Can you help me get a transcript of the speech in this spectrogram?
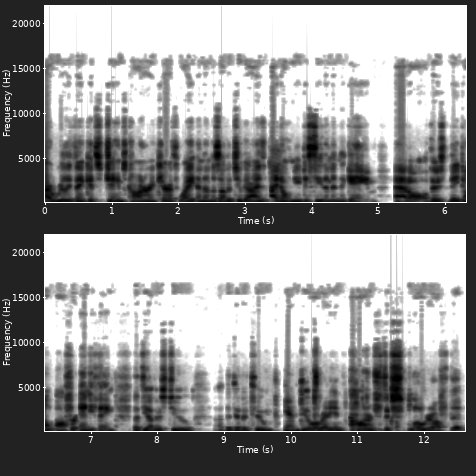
I really think it's James Conner and Kerrith Whyte, and then those other two guys. I don't need to see them in the game at all. There's they don't offer anything that the others two uh, that the other two can't do already. And Conner just exploded off the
